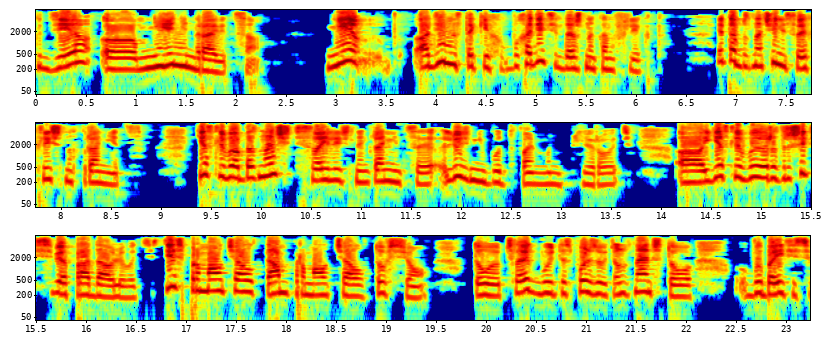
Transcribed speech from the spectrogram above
где э, мне не нравится. Не один из таких, выходите даже на конфликт. Это обозначение своих личных границ. Если вы обозначите свои личные границы, люди не будут вами манипулировать. А, если вы разрешите себя продавливать, здесь промолчал, там промолчал, то все. То человек будет использовать, он знает, что вы боитесь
